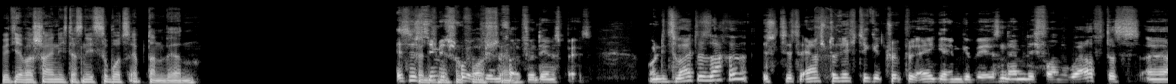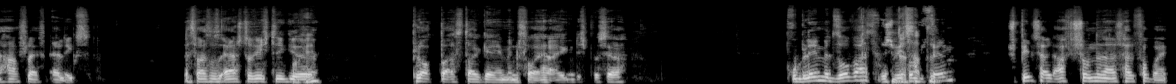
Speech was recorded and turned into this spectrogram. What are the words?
wird ja wahrscheinlich das nächste WhatsApp dann werden. Es ist Könnte ich ziemlich schon cool auf jeden vorstellen. Fall für den Space. Und die zweite Sache ist das erste richtige AAA-Game gewesen, nämlich von Valve, das äh, Half-Life Alyx. Das war so das erste richtige Okay. Blockbuster-Game in VR eigentlich bisher. Problem mit sowas ist wie so ein Film, spielst halt acht Stunden, dann ist halt vorbei.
